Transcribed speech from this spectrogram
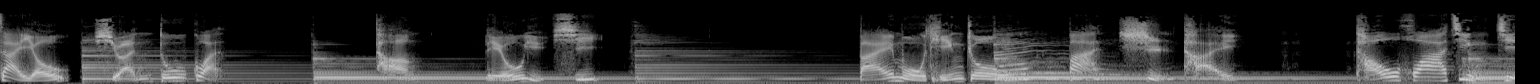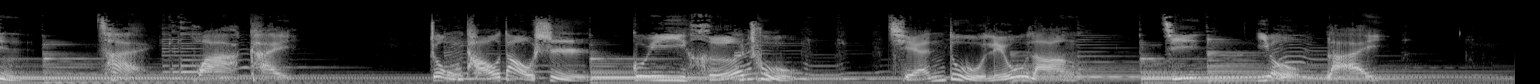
再游玄都观，唐刘禹锡。百亩庭中半是苔，桃花尽尽菜花开。种桃道士归何处？前度刘郎今又来。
